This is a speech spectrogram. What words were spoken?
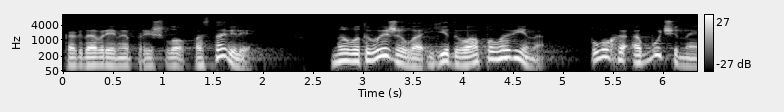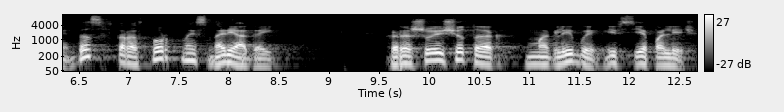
когда время пришло, поставили, Но вот выжила едва половина, плохо обученные, да с второстортной снарягой. Хорошо еще так, могли бы и все полечь.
